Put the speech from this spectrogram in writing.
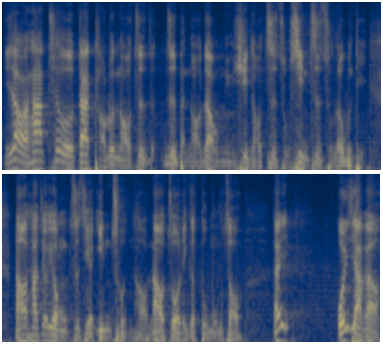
你知道他就在讨论哦，日日本哦，让女性哦自主性自主的问题，然后他就用自己的阴唇哈，然后做了一个独木舟。哎，我跟你讲啊，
